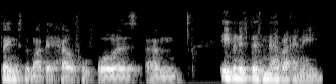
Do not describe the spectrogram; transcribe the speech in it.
things that might be helpful for us, um, even if there's never any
